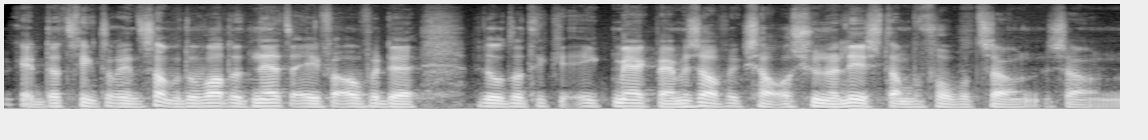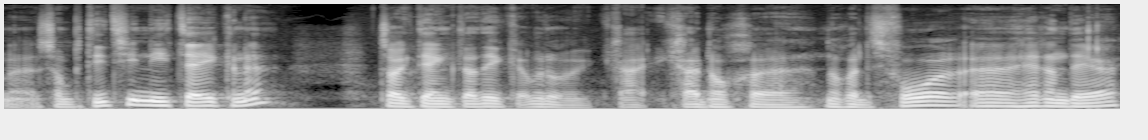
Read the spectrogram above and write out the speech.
Oké, dat vind ik toch interessant. We hadden het net even over de. Ik bedoel, dat ik, ik merk bij mezelf, ik zal als journalist dan bijvoorbeeld zo'n zo'n eh, zo'n petitie niet tekenen. Terwijl ik denk dat ik, ik bedoel, ik ga, ik ga nog, uh, nog wel eens voor uh, her en der.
